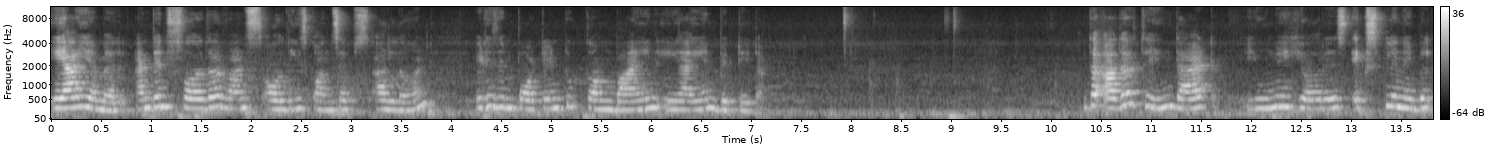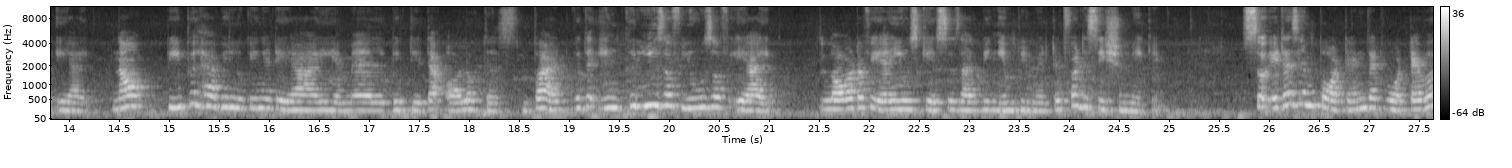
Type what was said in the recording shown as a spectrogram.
AI ML, and then further once all these concepts are learned, it is important to combine AI and big data. The other thing that you may hear is explainable AI. Now, people have been looking at AI, ML, big data, all of this, but with the increase of use of AI, lot of AI use cases are being implemented for decision making. So it is important that whatever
